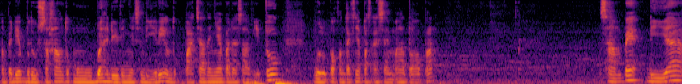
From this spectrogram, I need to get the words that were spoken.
sampai dia berusaha untuk mengubah dirinya sendiri untuk pacarnya pada saat itu. Gue lupa konteksnya pas SMA atau apa. Sampai dia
